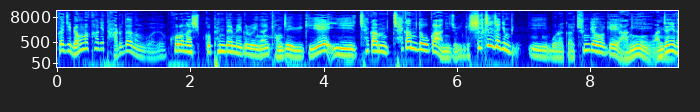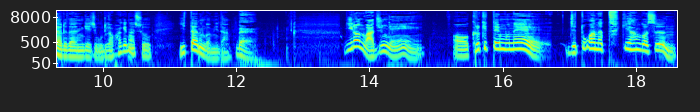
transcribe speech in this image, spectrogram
그러니까 이제 명확하게 다르다는 거예요. 코로나 19 팬데믹으로 인한 경제 위기의 이 체감 체감도가 아니죠. 이게 실질적인 이 뭐랄까요 충격의 양이 완전히 다르다는 게 이제 우리가 확인할 수 있다는 겁니다. 네. 이런 와중에 어 그렇기 때문에 이제 또 하나 특이한 것은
